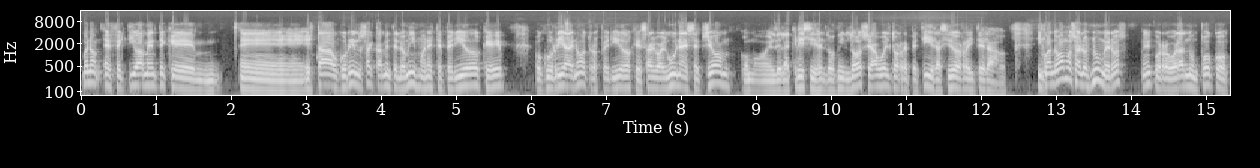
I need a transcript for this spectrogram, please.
bueno, efectivamente que eh, está ocurriendo exactamente lo mismo en este periodo que ocurría en otros periodos, que salvo alguna excepción, como el de la crisis del 2012, se ha vuelto a repetir, ha sido reiterado. Y cuando vamos a los números, eh, corroborando un poco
